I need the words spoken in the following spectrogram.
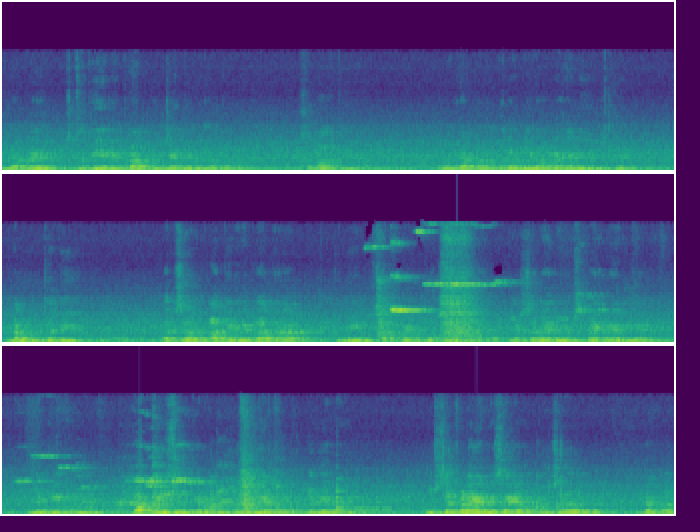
यहाँ पर स्थिति है कि ग्राम पंचायत मतलब को है। तो यहाँ पर नगर निगम का है नहीं, इसलिए ग्राम पंचायत अक्सर आते हुए कहा था कि भाई कुछ सब सफ़ाई करे हुए हैं लेकिन काफ़ी संख्या में लगे हुए हैं। तो उससे थोड़ा हमेशा कुछ, यहाँ पर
